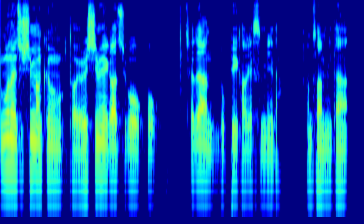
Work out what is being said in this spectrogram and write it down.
응원해 주신 만큼 더 열심히 해가지고 꼭 최대한 높이 가겠습니다. 감사합니다.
